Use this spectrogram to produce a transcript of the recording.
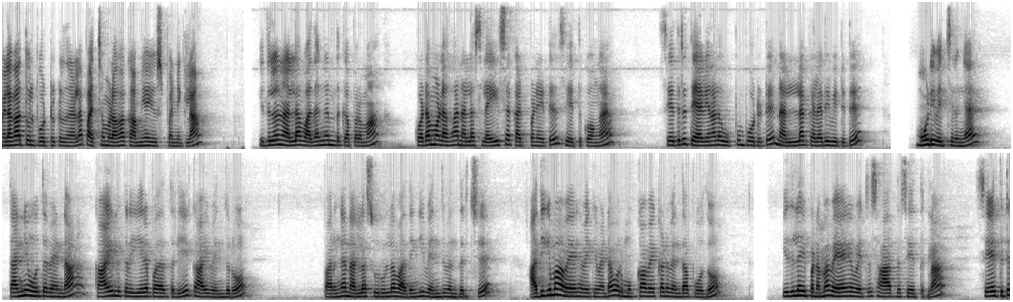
மிளகாத்தூள் போட்டிருக்கிறதுனால பச்சை மிளகா கம்மியாக யூஸ் பண்ணிக்கலாம். இதில் நல்லா வதங்கினதுக்கப்புறமா குடமிளகா நல்லா ஸ்லைஸாக கட் பண்ணிவிட்டு சேர்த்துக்கோங்க. சேர்த்துட்டு தேவையான உப்பும் போட்டுட்டு நல்லா கிளறி விட்டுட்டு மூடி வச்சுருங்க. தண்ணி ஊற்ற வேண்டாம். காயில் இருக்கிற ஈரப்பதத்துலேயே காய் வெந்துடும் பாருங்கள் நல்லா சுருளாக வதங்கி வெந்து வந்துருச்சு. அதிகமாக வேக வைக்க வேண்டாம். ஒரு முக்கால் வேக்காடு வெந்தால் போதும். இதில் இப்போ நம்ம வேக வச்ச சாதத்தை சேர்த்துக்கலாம். சேர்த்துட்டு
